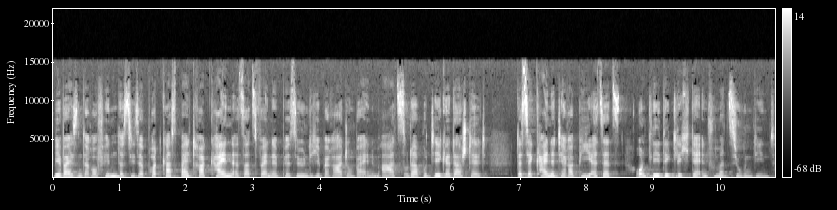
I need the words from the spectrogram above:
Wir weisen darauf hin, dass dieser Podcastbeitrag keinen Ersatz für eine persönliche Beratung bei einem Arzt oder Apotheker darstellt, dass er keine Therapie ersetzt und lediglich der Information dient.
